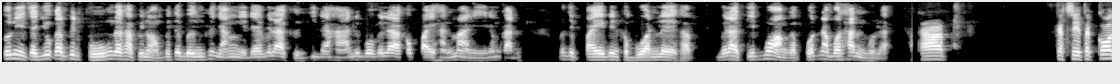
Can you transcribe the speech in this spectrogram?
ตัวนี้จะอยู่กันเป็นฝูงนะครับพี่น้องไปตะเบิงคือหยังนี่ได้เวลาขึ้นกินอาหารหรือบ่เวลาเขาไปหันมานี่น้กัน มันจะไปเป็นขบวนเลยครับ เวลาติดม่วงกับพดน้ำบ่ทันพุ่นละถ้าเกษตรกร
